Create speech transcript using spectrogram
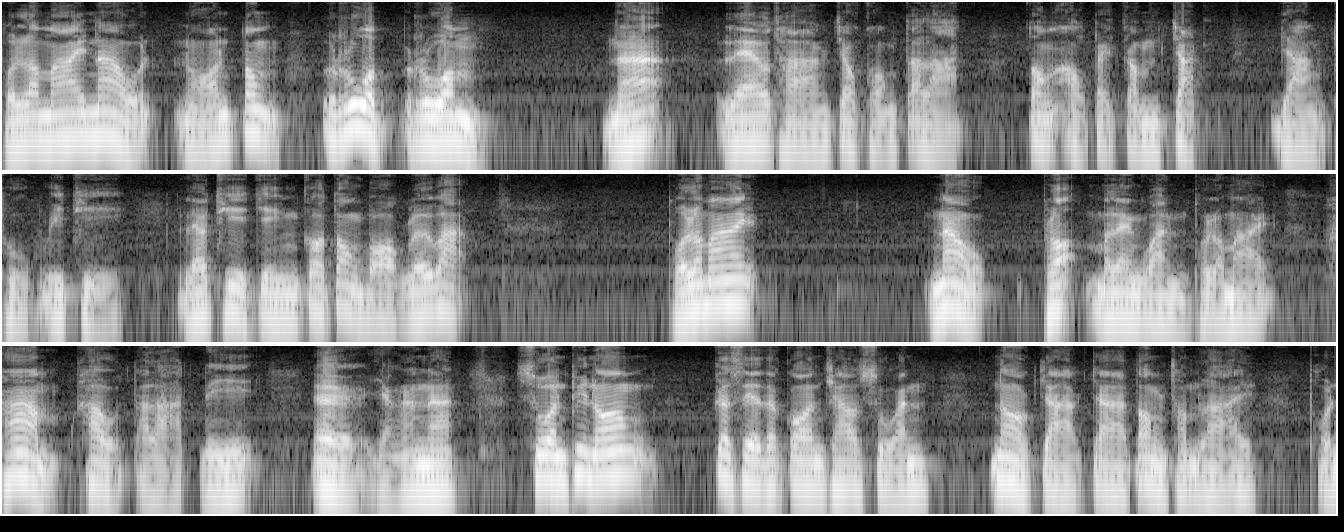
ผลไม้เน่าหนอนต้องรวบรวมนะ แล้วทางเจ้าของตลาดต้องเอาไปกำจัด อย่างถูกวิธี แล้วที่จริงก็ต้องบอกเลยว่า ผลไม้เน่าเพราะแมลงวันผลไม้ห้ามเข้าตลาดนี้ เออ อย่างนั้นนะ ส่วนพี่น้องเกษตรกรชาวสวน นอกจากจะต้องทำลายผล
